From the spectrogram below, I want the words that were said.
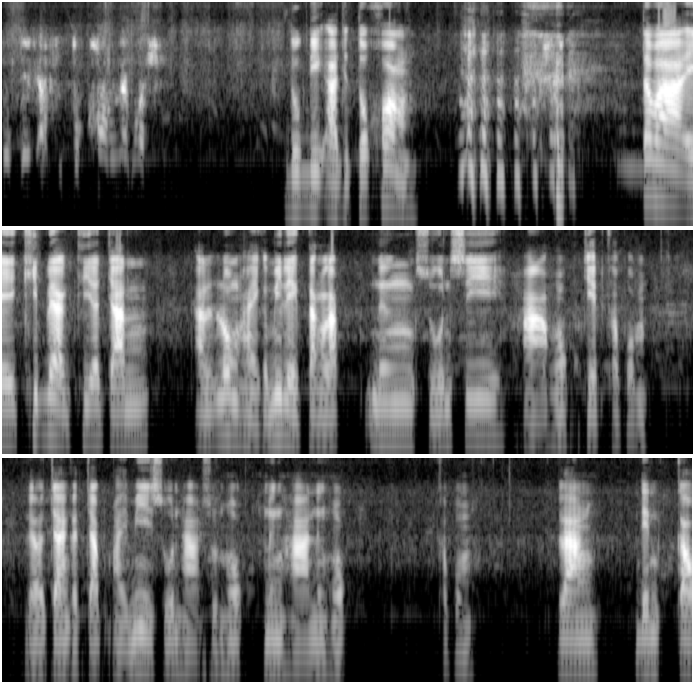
ดุกดิกอาจจะตกคลองได้หมดดุกดิกอาจจะตกข้อง แต่ว่าไอ้คลิปแรกที่อาจารย์อันลงให้ก็มีเลขตั้งหลักหนึ่งศูนย์สี่ห้าหกเจ็ดครับผม แล้วอาจารย์ก็จับให้มีศูนย์ห้าศูนย์หกหนึ่งห้าหนึ่งหกครับผมลางเด่นเก่า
